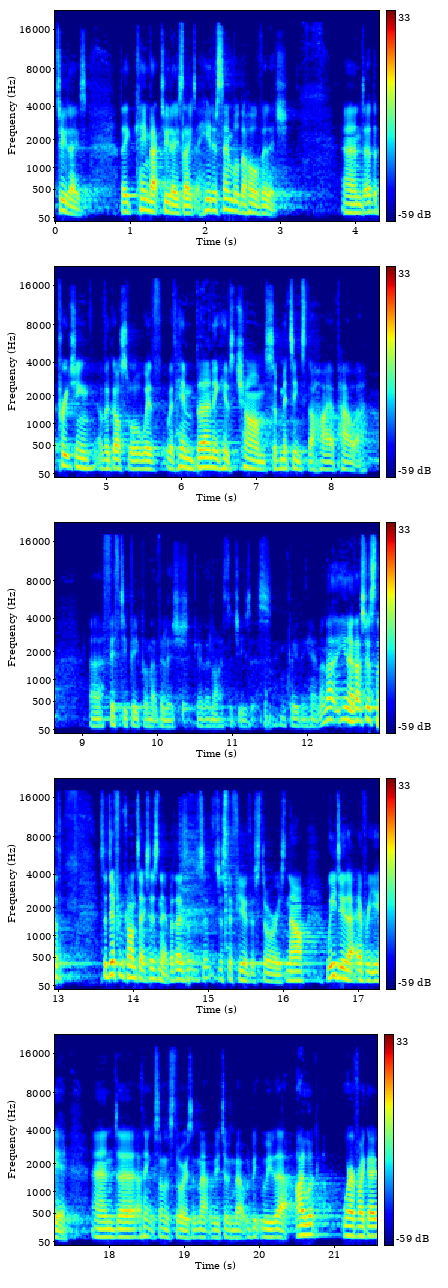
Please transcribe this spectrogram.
Two days. They came back two days later. He'd assembled the whole village. And at the preaching of the gospel, with, with him burning his charms, submitting to the higher power, uh, 50 people in that village gave their lives to Jesus, including him. And that, you know, that's just the, it's a different context, isn't it? But those are just a few of the stories. Now, we do that every year. And uh, I think some of the stories that Matt would be talking about would be, would be that. I would, wherever I go,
